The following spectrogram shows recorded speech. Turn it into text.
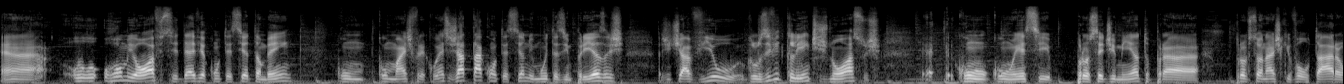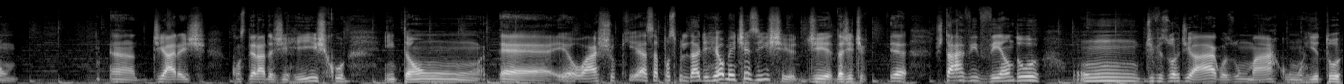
É, o, o, home office deve acontecer também com, com mais frequência, já está acontecendo em muitas empresas, a gente já viu, inclusive clientes nossos, é, com, com esse procedimento para profissionais que voltaram uh, de áreas consideradas de risco. Então, é, eu acho que essa possibilidade realmente existe de da gente é, estar vivendo um divisor de águas, um marco, um rito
